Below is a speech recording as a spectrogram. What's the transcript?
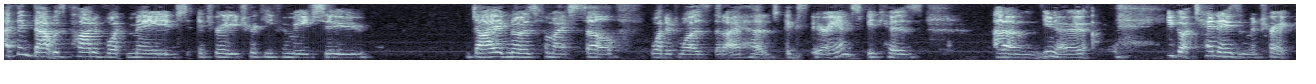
I think that was part of what made it really tricky for me to diagnose for myself what it was that I had experienced because, um, you know, he got 10 A's in matric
